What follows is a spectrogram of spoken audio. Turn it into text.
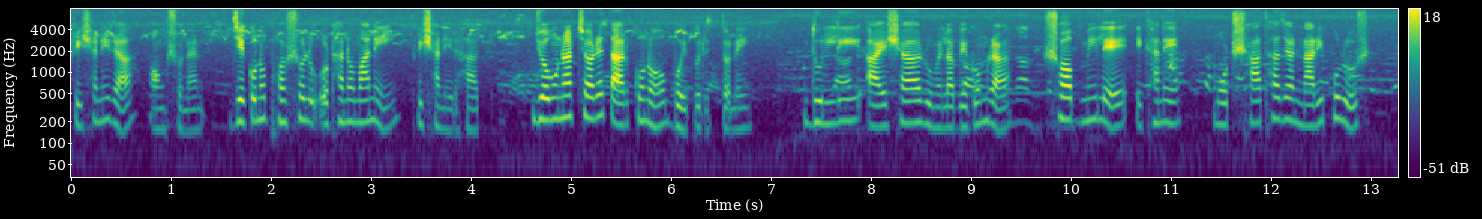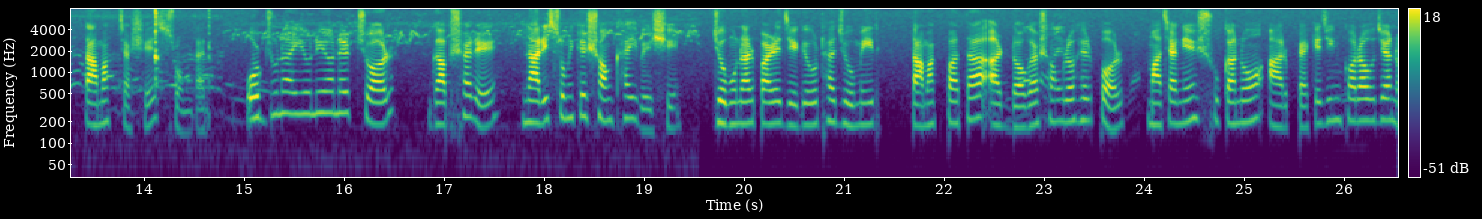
কৃষানীরা অংশ নেন। যে কোনো ফসল ওঠানো মানেই কৃষানির হাত। যমুনার চরে তার কোনো বৈপরীত্য নেই। দুল্লি, আয়েশা, রুমেলা বেগমরা সব মিলে এখানে মোট সাত হাজার নারী পুরুষ তামাক চাষে শ্রম দেন। অর্জুনা ইউনিয়নের চর গাবসারে নারী শ্রমিকের সংখ্যাই বেশি। যমুনার পাড়ে জেগে ওঠা জমির তামাক পাতা আর ডগা সংগ্রহের পর মাচাঙে শুকানো আর প্যাকেজিং করাও যেন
